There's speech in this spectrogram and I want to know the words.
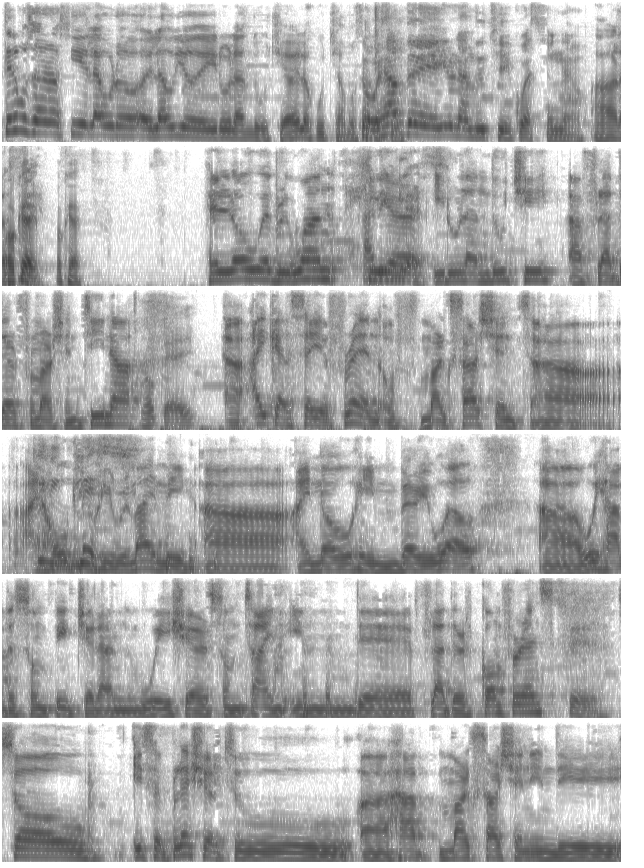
tenemos ahora sí el audio, el audio de Irulanducci. A ver, lo escuchamos. So we have the Irulanducci question now. Ahora Okay, sí. okay. Hello everyone, here. Irulanducci, a flat earth from Argentina. Ok. Uh, I can say a friend of Mark Sargent. Uh, I hope you, he remind me. Uh, I know him very well. Uh, we have some picture and we share some time in the Flat Earth conference. Sí. So it's a pleasure to uh, have Mark Sargent in the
